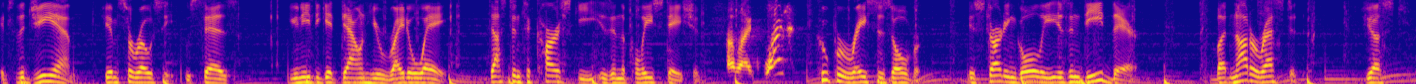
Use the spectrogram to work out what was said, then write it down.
It's the GM, Jim Sorosi, who says, You need to get down here right away. Dustin Tokarski is in the police station. I'm like, what? Cooper races over. His starting goalie is indeed there, but not arrested, just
